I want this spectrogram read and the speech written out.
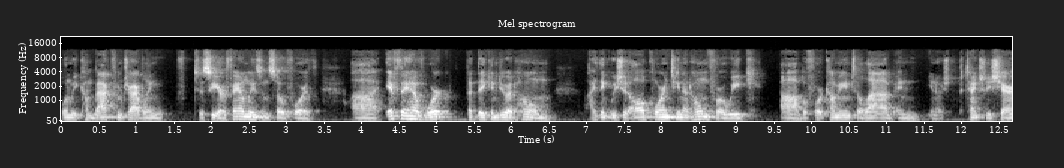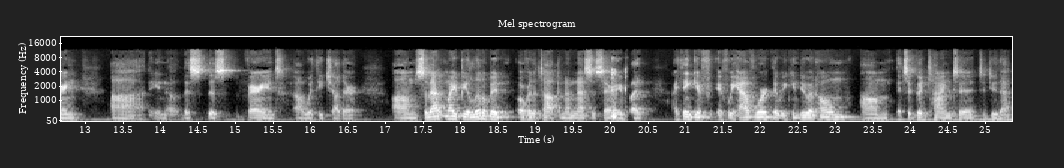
when we come back from traveling to see our families and so forth, uh, if they have work that they can do at home, I think we should all quarantine at home for a week uh, before coming into the lab and you know potentially sharing uh, you know this this variant uh, with each other. Um, so that might be a little bit over the top and unnecessary, but I think if if we have work that we can do at home, um, it's a good time to to do that.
